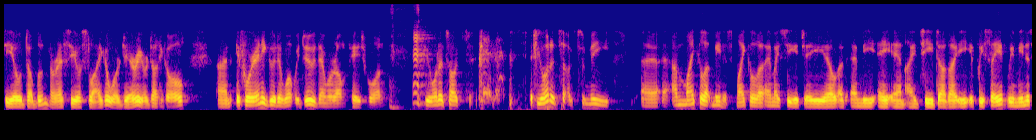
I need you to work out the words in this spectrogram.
SEO Dublin or SEO Sligo or Derry or Donegal and if we're any good at what we do, then we're on page one. if you want to talk, to, if you want to talk to me, uh, I'm Michael at Meanit. Michael M I C H A E L at M E A N I T dot I E. If we say it, we mean it.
